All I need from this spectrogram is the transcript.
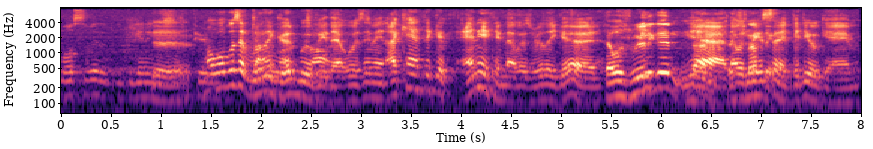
most of it at the beginning is Yeah. just pure. Well, what was a really good movie talk. that was? I mean, I can't think of anything that was really good. That was really good. None. yeah, that was nothing. basically a video game.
